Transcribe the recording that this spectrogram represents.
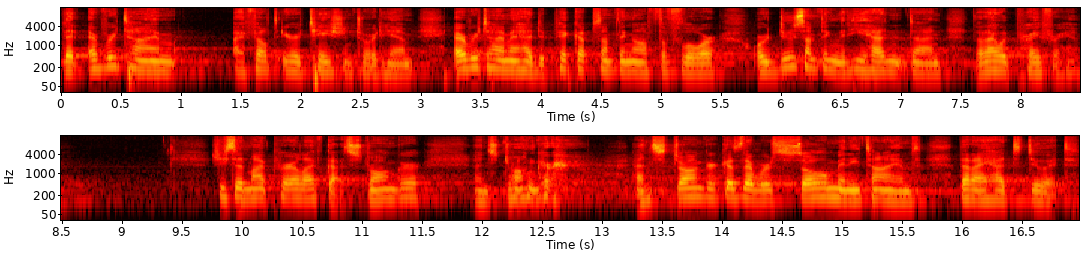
that every time I felt irritation toward him, every time I had to pick up something off the floor or do something that he hadn't done, that I would pray for him. She said, My prayer life got stronger and stronger and stronger because there were so many times that I had to do it.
